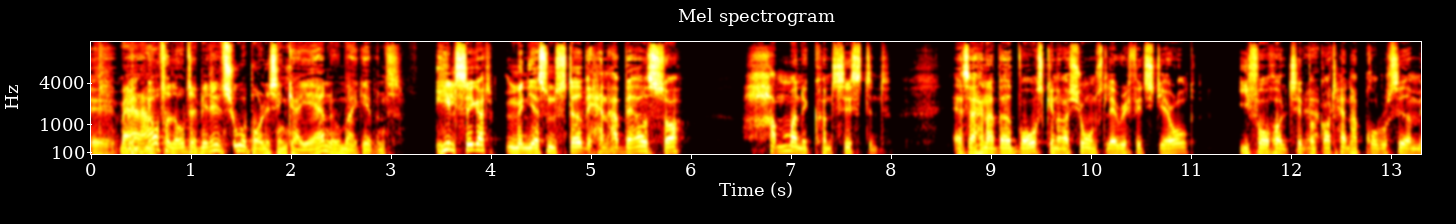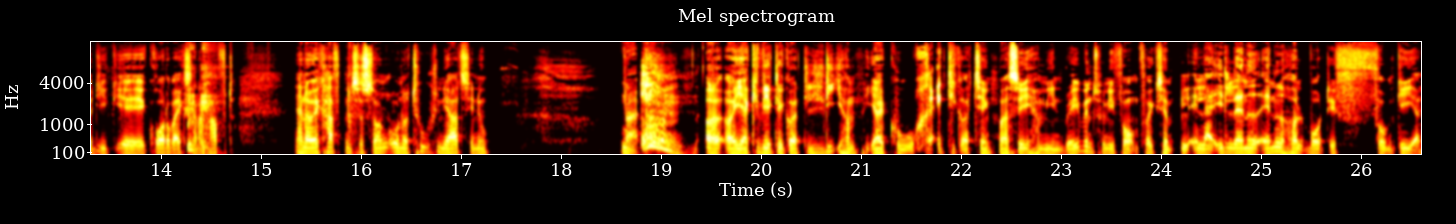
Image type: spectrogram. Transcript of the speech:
Øh, men, Men han har jo fået lov til at vinde en Super Bowl i sin karriere nu, Mike Evans. Helt sikkert, men jeg synes stadigvæk, han har været så hammerne consistent. Altså, han har været vores generations Larry Fitzgerald i forhold til, ja. hvor godt han har produceret med de øh, quarterbacks, han har haft. Han har jo ikke haft en sæson under 1000 yards endnu. Nej. og, og jeg kan virkelig godt lide ham. Jeg kunne rigtig godt tænke mig at se ham i en Ravens-uniform, for eksempel, eller et eller andet andet hold, hvor det fungerer.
